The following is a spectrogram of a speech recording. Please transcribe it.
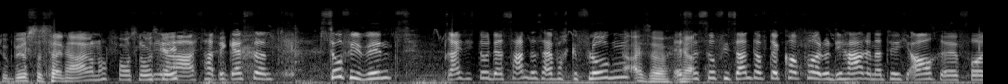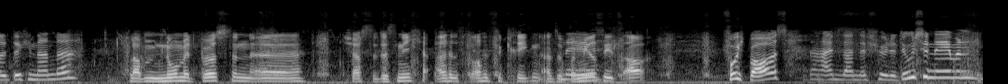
Du bürstest deine Haare noch, bevor es losgeht? Ja, es hatte gestern so viel Wind. 30 Stunden, der Sand ist einfach geflogen. Also, Es ja. ist so viel Sand auf der Kopfhaut und die Haare natürlich auch äh, voll durcheinander. Ich glaube, nur mit Bürsten äh, schaffst du das nicht, alles rauszukriegen. Also bei Nee. mir sieht es auch furchtbar aus. Daheim dann eine schöne Dusche nehmen,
